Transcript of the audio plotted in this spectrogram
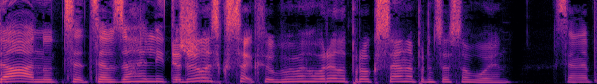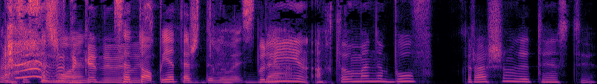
Да, ну це, це взагалі Я дивилась, Ксе- ми говорили про Оксена, принцеса воїн. Це не принцеса воїн. Це топ, я теж дивилась. да. Блін, а хто в мене був кращим в дитинстві?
